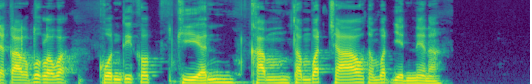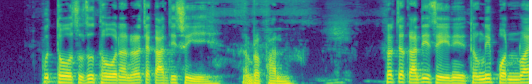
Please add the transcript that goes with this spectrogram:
จะกล่าวกับพวกเราว่า คนที่เขาเขียนคำทำวัดเช้าทำวัดเย็นเนี่ยนะ พุทโธสุสุโธนั่นรัชกาลที่สี่อัมรพันธ์รัชกาลที่สี่นี่ทรงนิพนธ์ไว้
